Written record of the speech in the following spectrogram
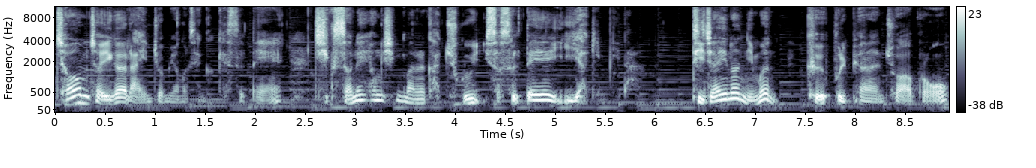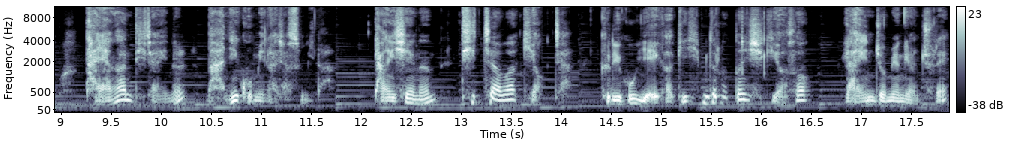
처음 저희가 라인 조명을 생각했을 때 직선의 형식만을 갖추고 있었을 때의 이야기입니다. 디자이너님은 그 불편한 조합으로 다양한 디자인을 많이 고민하셨습니다. 당시에는 T자와 기역자, 그리고 예각이 힘들었던 시기여서 라인 조명 연출에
